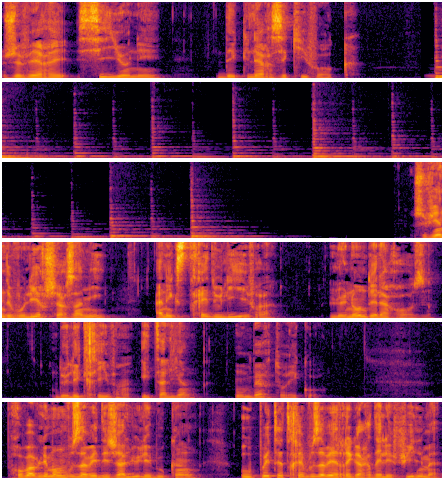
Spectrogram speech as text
je verrai sillonner des clairs équivoques. Je viens de vous lire, chers amis, un extrait du livre Le nom de la rose de l'écrivain italien Umberto Eco. Probablement vous avez déjà lu les bouquins ou peut-être vous avez regardé les films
